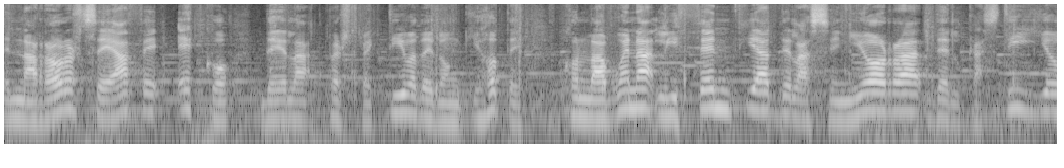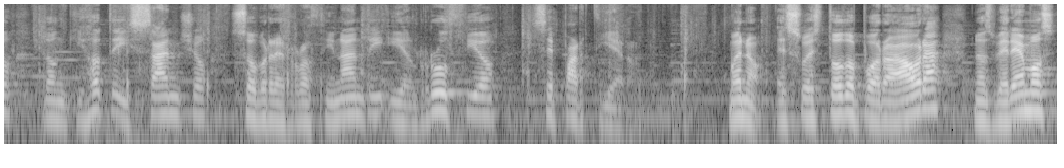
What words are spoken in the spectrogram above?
el narrador se hace eco de la perspectiva de Don Quijote. Con la buena licencia de la señora del castillo, Don Quijote y Sancho sobre Rocinante y el Rucio se partieron. Bueno, eso es todo por ahora. Nos veremos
